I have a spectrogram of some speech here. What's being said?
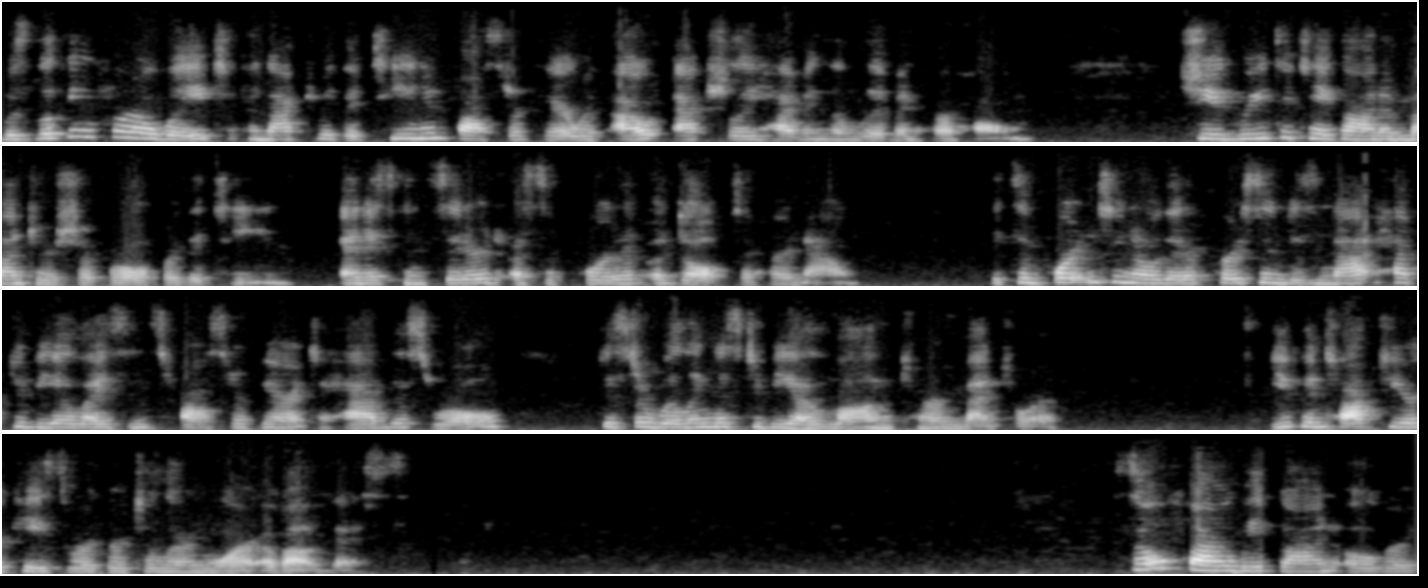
was looking for a way to connect with a teen in foster care without actually having them live in her home. She agreed to take on a mentorship role for the teen and is considered a supportive adult to her now. It's important to know that a person does not have to be a licensed foster parent to have this role, just a willingness to be a long term mentor. You can talk to your caseworker to learn more about this. So far, we've gone over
